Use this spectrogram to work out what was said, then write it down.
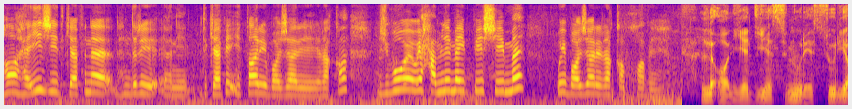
ha heyî jî dikevine hindirê هندری یعنی دکافه ایتاری باجار ji جبوه وی حمله می پیشی me وی باجار reqa bixwabeye. لآلیدی سنور سوریا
